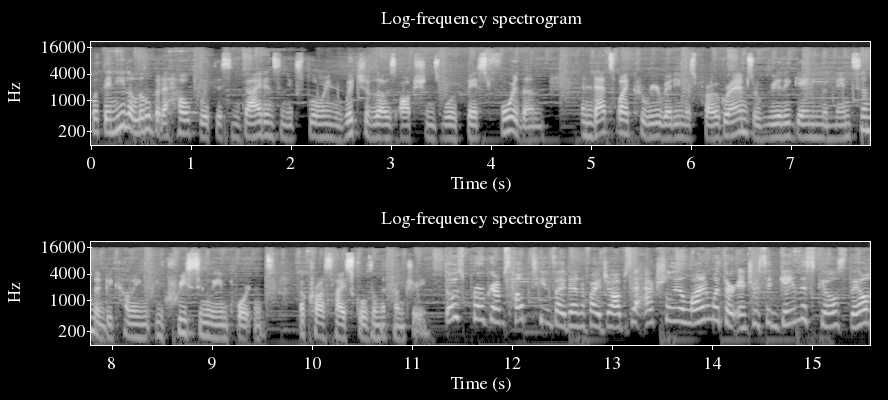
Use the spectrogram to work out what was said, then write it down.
What they need a little bit of help with is some guidance in exploring which of those options work best for them. And that's why career readiness programs are really gaining momentum and becoming increasingly important across high schools in the country. Those programs help teens identify jobs that actually align with their interests and gain the skills they'll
